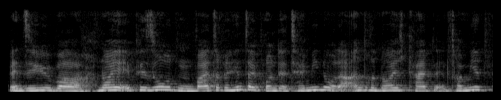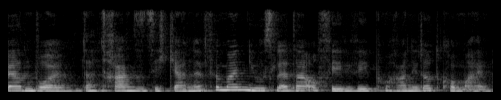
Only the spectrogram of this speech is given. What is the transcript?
Wenn Sie über neue Episoden, weitere Hintergründe, Termine oder andere Neuigkeiten informiert werden wollen, dann tragen Sie sich gerne für meinen Newsletter auf www.puhani.com ein.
